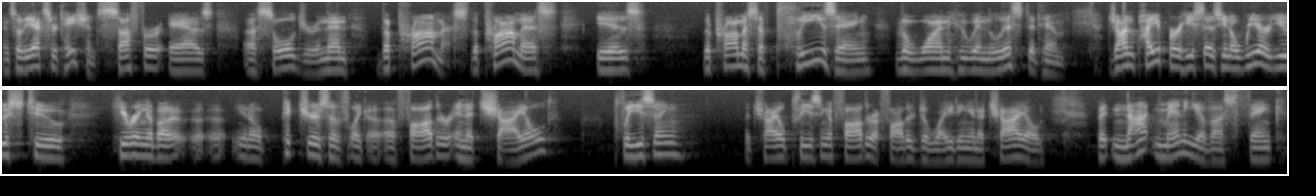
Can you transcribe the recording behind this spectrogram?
and so the exhortation suffer as a soldier. And then the promise the promise is the promise of pleasing the one who enlisted him. John Piper, he says, you know, we are used to hearing about, uh, uh you know, pictures of like a, a father and a child pleasing, a child pleasing a father, a father delighting in a child. But not many of us think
